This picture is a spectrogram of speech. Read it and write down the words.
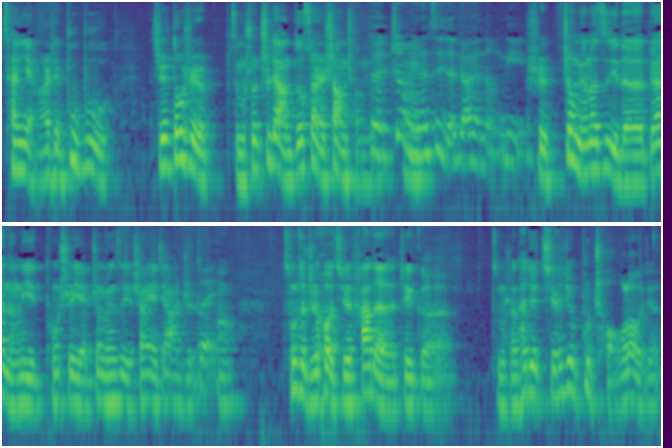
参演了，而且步步其实都是怎么说，质量都算是上乘的。对，证明了自己的表演能力。是证明了自己的表演能力，同时也证明自己商业价值。对嗯，从此之后，其实他的这个怎么说，他就其实就不愁了，我觉得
